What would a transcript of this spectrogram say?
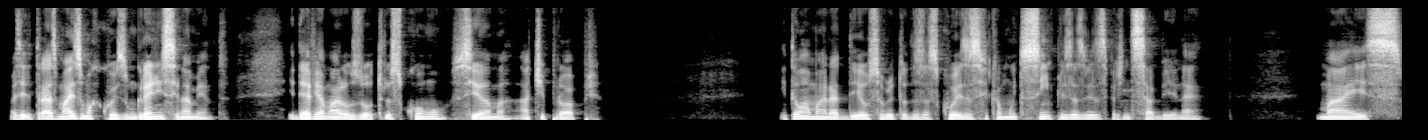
Mas ele traz mais uma coisa, um grande ensinamento. E deve amar os outros como se ama a ti próprio. Então, amar a Deus sobre todas as coisas fica muito simples às vezes para a gente saber, né? Mas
